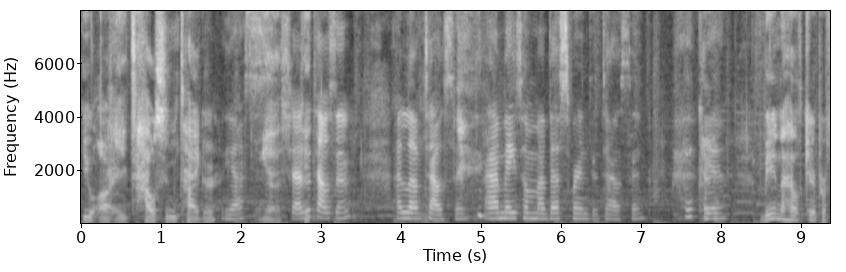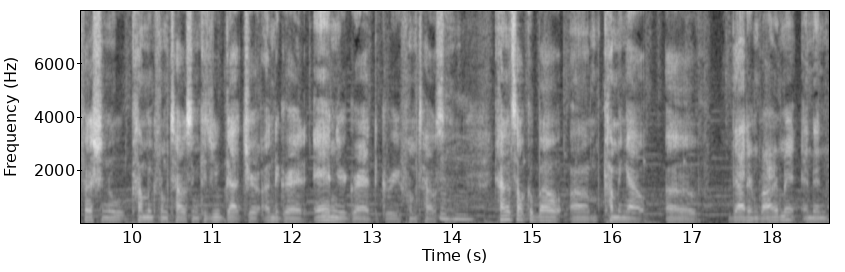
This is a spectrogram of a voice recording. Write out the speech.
You are a Towson Tiger. Yes. Yes. Shout out to Towson. I love Towson. I made some of my best friends at Towson. Okay. Yeah. Being a healthcare professional coming from Towson, because you got your undergrad and your grad degree from Towson, mm-hmm. kind of talk about um, coming out of that environment and then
